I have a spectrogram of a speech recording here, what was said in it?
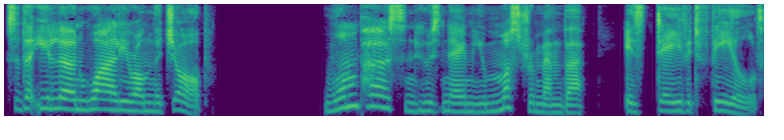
so that you learn while you're on the job. One person whose name you must remember is David Field.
